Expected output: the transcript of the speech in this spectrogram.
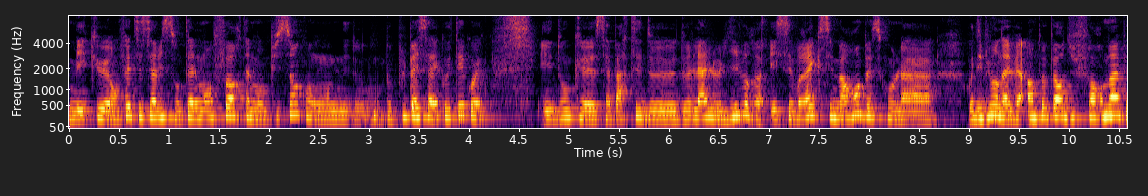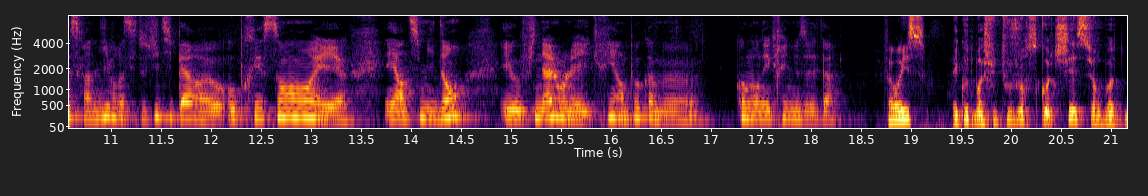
mais que en fait ces services sont tellement forts, tellement puissants qu'on ne peut plus passer à côté quoi. Et donc ça partait de, de, là le livre et c'est vrai que c'est marrant parce qu'on l'a au début on avait un peu peur du format parce qu'un livre c'est tout de suite hyper oppressant et, et intimidant et au final on l'a écrit un peu comme comme on écrit une newsletter. Fabrice Écoute, moi je suis toujours scotché sur votre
